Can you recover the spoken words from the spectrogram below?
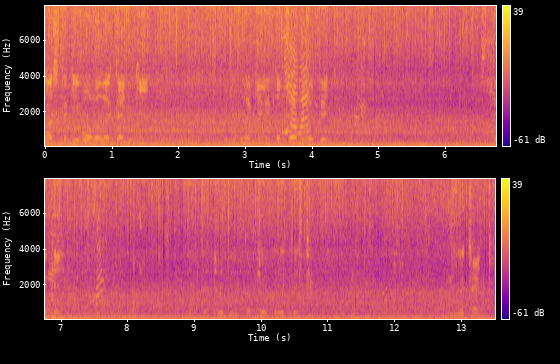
У нас такий во великенький великий літачок летить. Ось такий. Літачок, літачок летить. Величенький.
